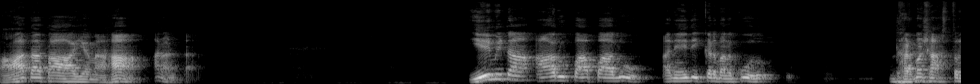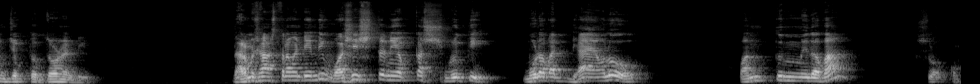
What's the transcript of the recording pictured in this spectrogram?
ఆతతాయన అని అంటారు. ఏమిటా ఆరు పాపాలు అనేది ఇక్కడ మనకు ధర్మశాస్త్రం చెప్తుంది చూడండి. ధర్మశాస్త్రం అంటే ఏంటి వశిష్ఠుని యొక్క స్మృతి మూడవ అధ్యాయంలో పంతొమ్మిదవ శ్లోకం.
